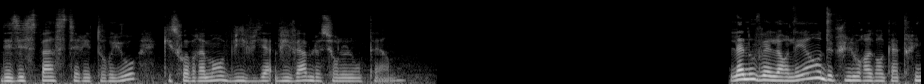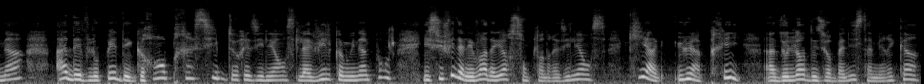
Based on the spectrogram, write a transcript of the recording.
des espaces territoriaux qui soient vraiment vivables sur le long terme. La Nouvelle-Orléans, depuis l'ouragan Katrina, a développé des grands principes de résilience, la ville comme une imponge. Il suffit d'aller voir d'ailleurs son plan de résilience, qui a eu un prix un de l'ordre des urbanistes américains?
